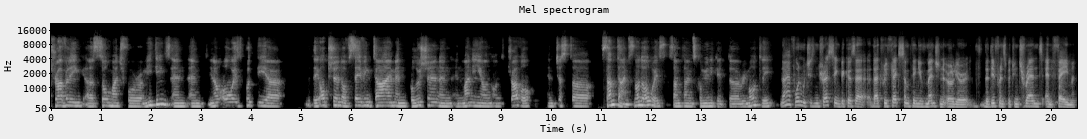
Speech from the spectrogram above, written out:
traveling so much for meetings and and you know always put the the option of saving time and pollution and, and money on, on travel and just uh, sometimes not always sometimes communicate uh, remotely. Now i have one which is interesting because uh, that reflects something you've mentioned earlier the difference between trend and fame.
